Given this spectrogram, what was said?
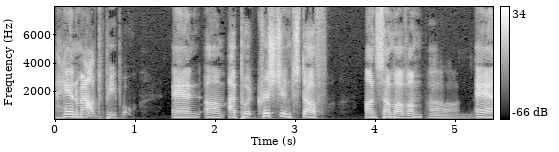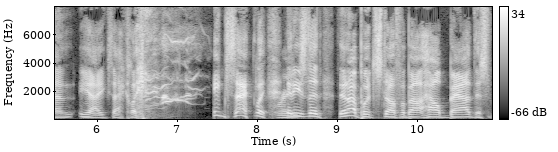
I hand them out to people, and um I put Christian stuff on some of them, Oh, no. and yeah, exactly. exactly. Right. And he said, then I put stuff about how bad this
